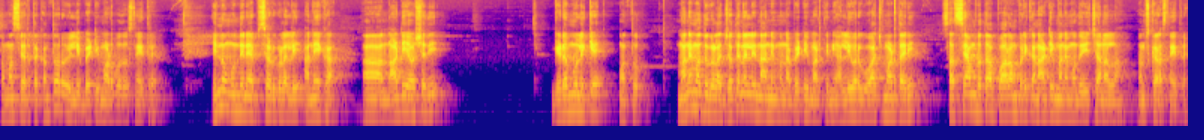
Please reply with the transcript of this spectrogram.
ಸಮಸ್ಯೆ ಇರತಕ್ಕಂಥವ್ರು ಇಲ್ಲಿ ಭೇಟಿ ಮಾಡ್ಬೋದು ಸ್ನೇಹಿತರೆ. ಇನ್ನು ಮುಂದಿನ ಎಪಿಸೋಡ್ಗಳಲ್ಲಿ ಅನೇಕ ನಾಟಿ ಔಷಧಿ ಗಿಡಮೂಲಿಕೆ ಮತ್ತು ಮನೆಮದ್ದುಗಳ ಜೊತೆಯಲ್ಲಿ ನಾನು ನಿಮ್ಮನ್ನು ಭೇಟಿ ಮಾಡ್ತೀನಿ. ಅಲ್ಲಿವರೆಗೂ ವಾಚ್ ಮಾಡ್ತಾಯಿರಿ ಸಸ್ಯಾಮೃತ ಪಾರಂಪರಿಕ ನಾಟಿ ಮನೆಮದ್ದು ಈ ಚಾನಲ್ನ ನಮಸ್ಕಾರ ಸ್ನೇಹಿತರೆ.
